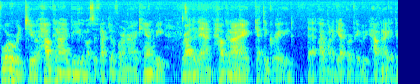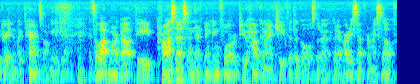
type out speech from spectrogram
forward to how can I be the most effective learner I can be rather than how can I get the grade that I want to get, or maybe how can I get the grade that my parents want me to get. It's a lot more about the process, and they're thinking forward to how can I achieve the, the goals that, I, that I've already set for myself.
